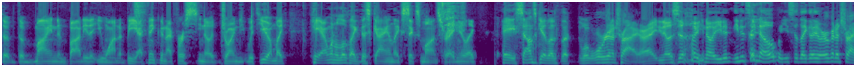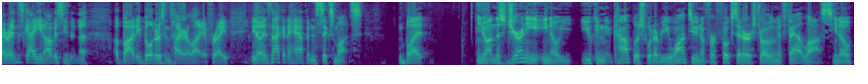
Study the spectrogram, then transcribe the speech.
the the mind and body that you want to be i think when i first you know joined with you i'm like hey, I want to look like this guy in like six months, right? And you're like, hey, sounds good. Let's, let, we're gonna try, all right? You know, so you know, you didn't you didn't say no, but you said like we're gonna try, right? This guy, you know, obviously been a, a bodybuilder's entire life, right? You know, it's not gonna happen in six months, but you know, on this journey, you know, you, you can accomplish whatever you want to. You know, for folks that are struggling with fat loss, you know,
